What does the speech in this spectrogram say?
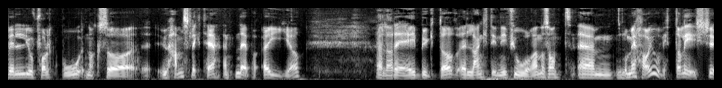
vil jo folk bo nokså uh, uhamslig til. Enten det er på øyer eller det er i bygder langt inne i fjordene og sånt. Um, mm. Og vi har jo vitterlig ikke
